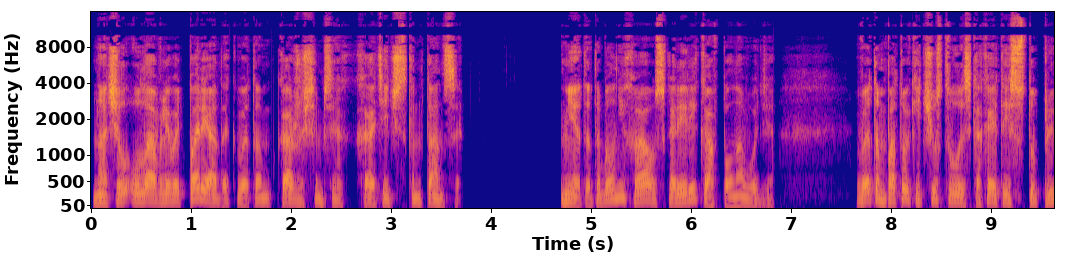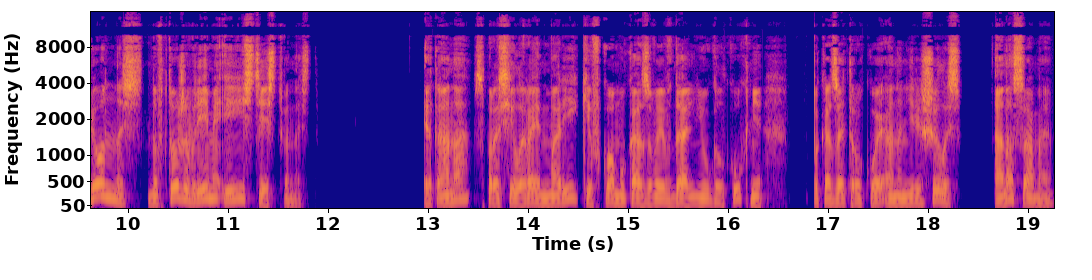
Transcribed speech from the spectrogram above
начал улавливать порядок в этом кажущемся хаотическом танце. Нет, это был не хаос, скорее река в полноводье. В этом потоке чувствовалась какая-то иступленность, но в то же время и естественность. «Это она?» — спросила Рейн-Мари, кивком указывая в дальний угол кухни. Показать рукой она не решилась. «Она самая».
